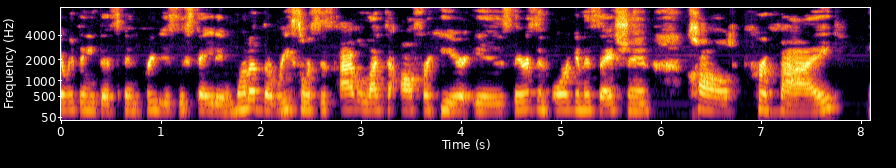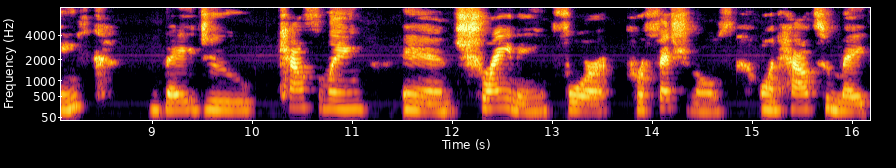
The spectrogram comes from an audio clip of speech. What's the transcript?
everything that's been previously stated. One of the resources I would like to offer here is there's an organization called Provide Inc. They do counseling and training for professionals on how to make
